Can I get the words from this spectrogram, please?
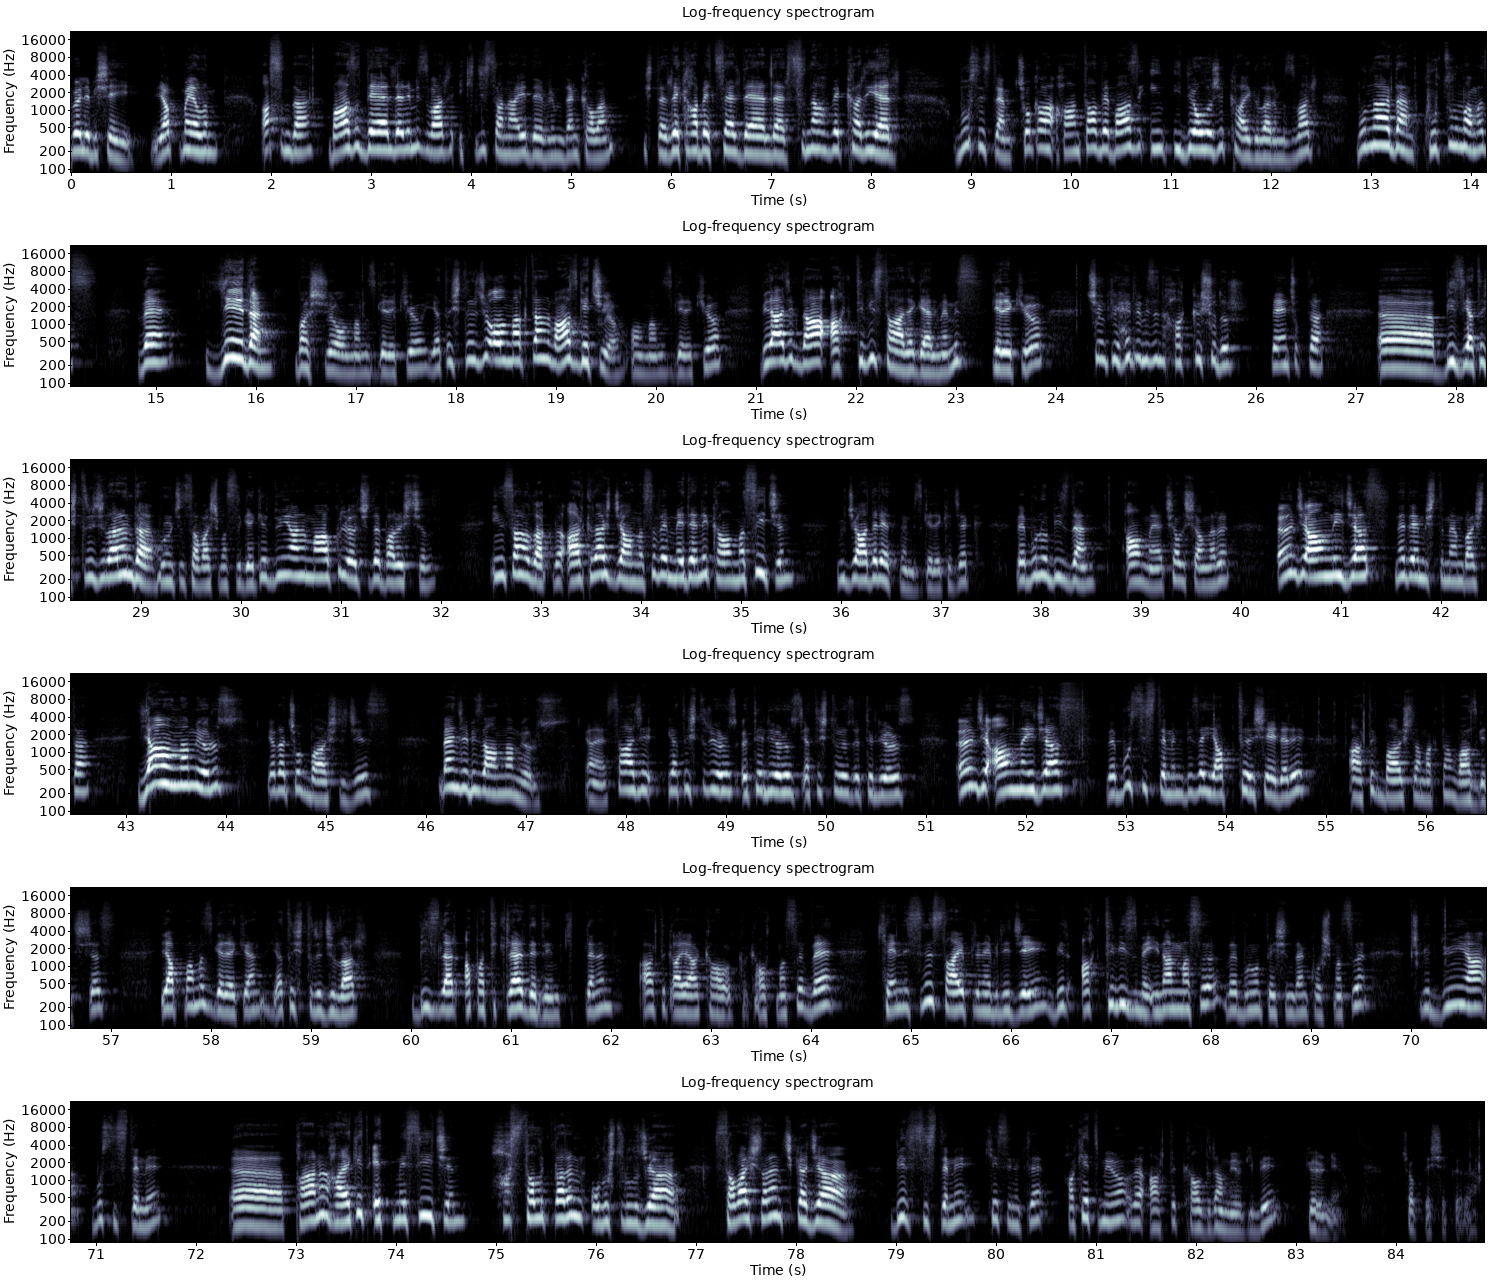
Böyle bir şeyi yapmayalım. Aslında bazı değerlerimiz var ikinci sanayi devriminden kalan. İşte rekabetsel değerler, sınav ve kariyer. Bu sistem çok ha- hantal ve bazı ideolojik kaygılarımız var. Bunlardan kurtulmamız ve yeniden başlıyor olmamız gerekiyor. Yatıştırıcı olmaktan vazgeçiyor olmamız gerekiyor. Birazcık daha aktivist hale gelmemiz gerekiyor. Çünkü hepimizin hakkı şudur ve en çok da e, biz yatıştırıcıların da bunun için savaşması gerekir. Dünyanın makul ölçüde barışçıl, insan odaklı, arkadaş canlısı ve medeni kalması için mücadele etmemiz gerekecek. Ve bunu bizden almaya çalışanları önce anlayacağız. Ne demiştim en başta? Ya anlamıyoruz ya da çok bağışlayıcıyız. Bence biz anlamıyoruz. Yani sadece yatıştırıyoruz, öteliyoruz, yatıştırıyoruz, öteliyoruz. Önce anlayacağız ve bu sistemin bize yaptığı şeyleri artık bağışlamaktan vazgeçeceğiz. Yapmamız gereken yatıştırıcılar, bizler apatikler dediğim kitlenin artık ayağa kalk- kalkması ve kendisini sahiplenebileceği bir aktivizme inanması ve bunun peşinden koşması. Çünkü dünya bu sistemi paranın hareket etmesi için hastalıkların oluşturulacağı, savaşların çıkacağı bir sistemi kesinlikle hak etmiyor ve artık kaldıramıyor gibi görünüyor. Çok teşekkür ederim.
